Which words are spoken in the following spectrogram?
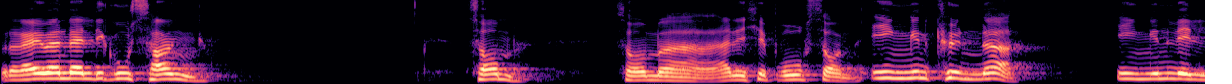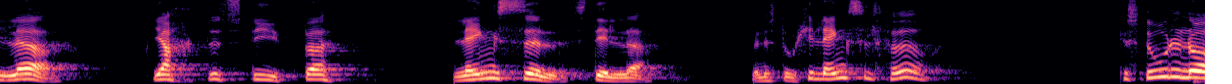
Og Det er jo en veldig god sang som, som eh, Er det ikke Brorson? Ingen kunne, ingen ville. Hjertets dype lengsel stille. Men det sto ikke lengsel før. Hva sto det nå?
